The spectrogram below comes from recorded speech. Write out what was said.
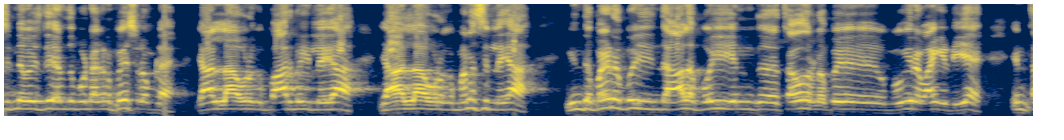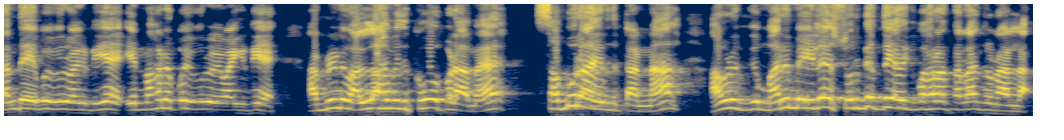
சின்ன வயசுல இறந்து போட்டாங்கன்னு பேசுறோம்ல? யாரெல்லாம் உனக்கு பார்வை இல்லையா? யாரெல்லாம் உனக்கு மனசு இல்லையா? இந்த பையனை போய் இந்த ஆளை போய் என் சகோதரனை போய் உயிரை வாங்கிட்டியே என் தந்தையை போய் உயிர் வாங்கிட்டியே என் மகனை போய் உயிரை வாங்கிட்டியே அப்படின்னு அல்லாஹ் மீது கோவப்படாம சபுரா இருந்துட்டான்னா அவனுக்கு மறுமையில சொர்க்கத்தை அதுக்கு பகவான் தர்றான்னு சொன்னான்ல அல்லாஹ்.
